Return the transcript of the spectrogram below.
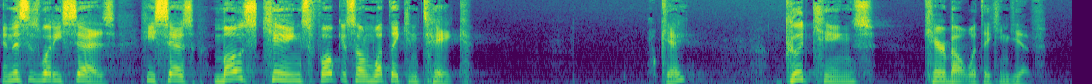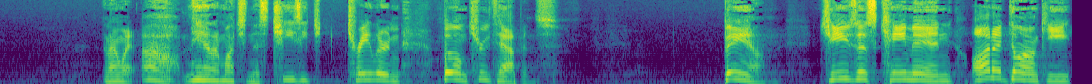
and this is what he says He says, Most kings focus on what they can take. Okay? Good kings care about what they can give. And I went, oh man, I'm watching this cheesy ch- trailer, and boom, truth happens. Bam. Jesus came in on a donkey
